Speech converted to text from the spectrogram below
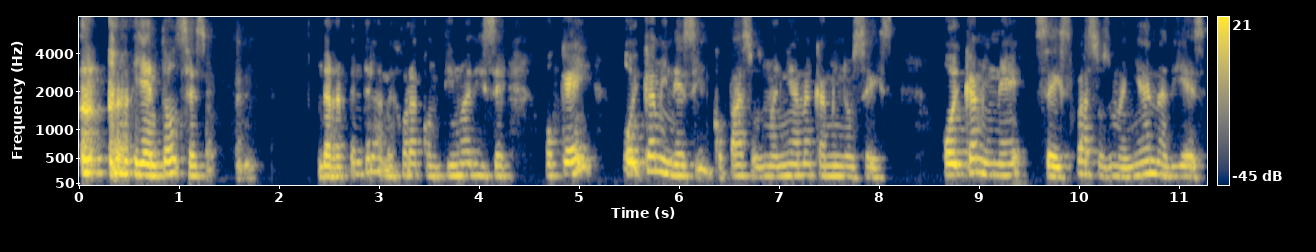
y entonces, de repente la mejora continua dice, ok, hoy caminé cinco pasos, mañana camino seis. Hoy caminé seis pasos, mañana diez.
